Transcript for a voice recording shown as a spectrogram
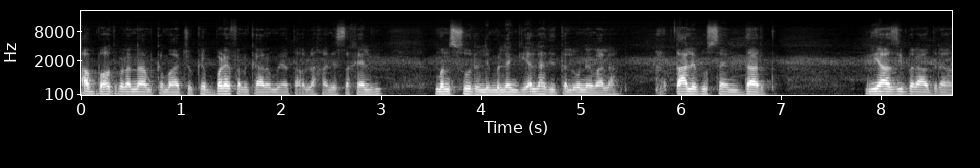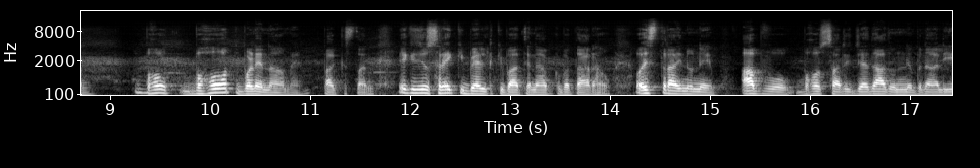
अब बहुत बड़ा नाम कमा चुके हैं, बड़े फ़नकारों में अता खान सखैलवी। मंसूर अली मलंगी, अल्लाह तलोने वाला, तालिब हुसैन, दर्द, नियाजी बरदरान, बहुत बहुत बड़े नाम हैं पाकिस्तान एक जो सरेकी बेल्ट की बात है मैं आपको बता रहा हूँ, और इस तरह इन्होंने अब वो बहुत सारी जायदाद उन्होंने बना ली,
